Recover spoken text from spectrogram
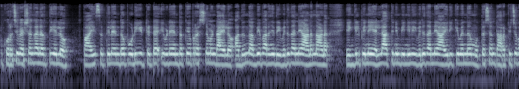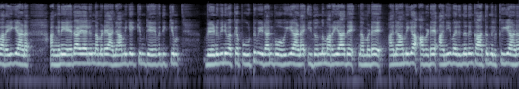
കുറച്ച് വിഷം കലർത്തിയല്ലോ. പായസത്തിൽ എന്തോ പൊടിയിട്ടിട്ട് ഇവിടെ എന്തൊക്കെയോ പ്രശ്നമുണ്ടായല്ലോ. അത് നവ്യ പറഞ്ഞത് ഇവർ തന്നെയാണെന്നാണ്. എങ്കിൽ പിന്നെ എല്ലാത്തിനും പിന്നിൽ ഇവർ തന്നെ ആയിരിക്കുമെന്ന് മുത്തശ്ശൻ തറപ്പിച്ചു പറയുകയാണ്. അങ്ങനെ ഏതായാലും നമ്മുടെ അനാമികയ്ക്കും രേവതിക്കും വേണുവിനുമൊക്കെ പൂട്ടുവീടാൻ പോവുകയാണ്. ഇതൊന്നും അറിയാതെ നമ്മുടെ അനാമിക അവിടെ അനി വരുന്നതും കാത്തു നിൽക്കുകയാണ്.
